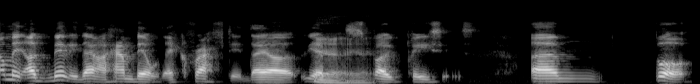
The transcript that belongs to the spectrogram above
I mean, admittedly, they are hand built. They're crafted. They are yeah, yeah bespoke yeah. pieces. Um, but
